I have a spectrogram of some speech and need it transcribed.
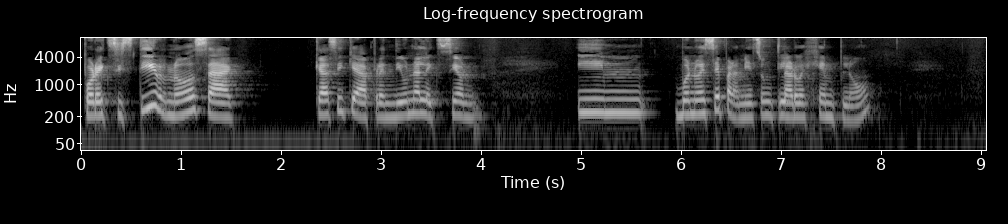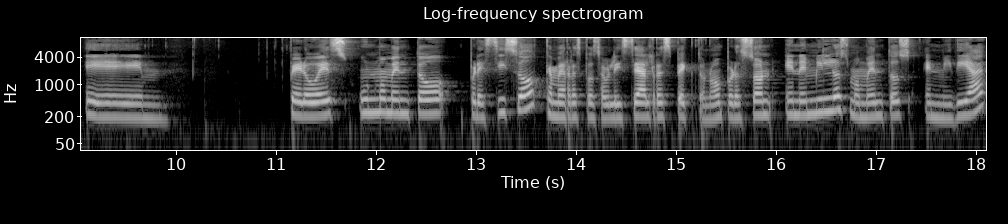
por existir, ¿no? O sea, casi que aprendí una lección. Y mm, bueno, ese para mí es un claro ejemplo, em, pero es un momento preciso que me responsabilicé al respecto, ¿no? Pero son en mil los momentos en mi día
